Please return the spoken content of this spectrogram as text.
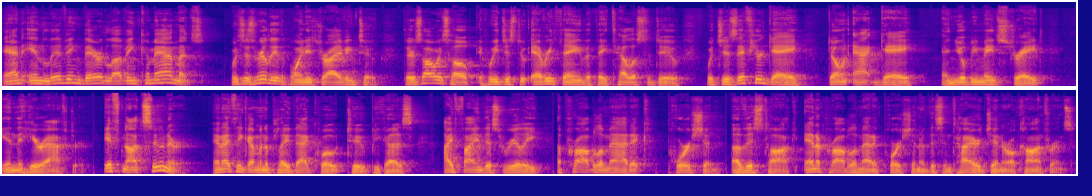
and in living their loving commandments, which is really the point he's driving to. There's always hope if we just do everything that they tell us to do, which is if you're gay, don't act gay, and you'll be made straight in the hereafter, if not sooner. And I think I'm going to play that quote too, because I find this really a problematic portion of this talk and a problematic portion of this entire general conference.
